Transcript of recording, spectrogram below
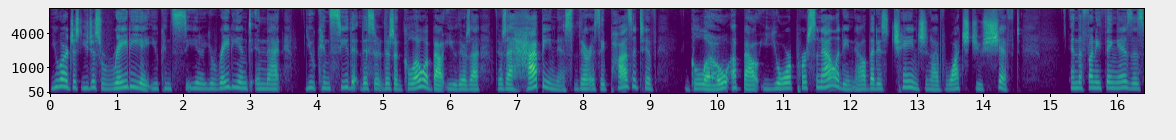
you are just you just radiate you can see you know you're radiant in that you can see that this uh, there's a glow about you there's a there's a happiness there is a positive glow about your personality now that is changed and I've watched you shift. And the funny thing is is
